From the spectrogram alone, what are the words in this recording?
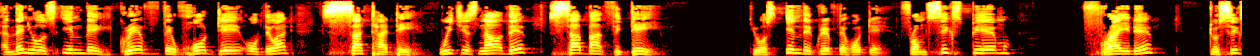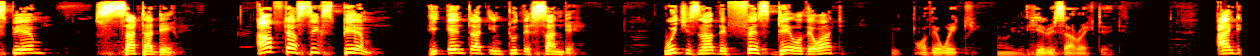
And then he was in the grave the whole day of the what? Saturday, which is now the Sabbath day. He was in the grave the whole day. From 6 p.m. Friday to 6 p.m. Saturday. After 6 p.m., he entered into the Sunday, which is now the first day of the what? Of the week. Oh, yes. He resurrected. And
